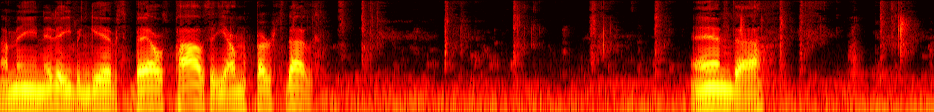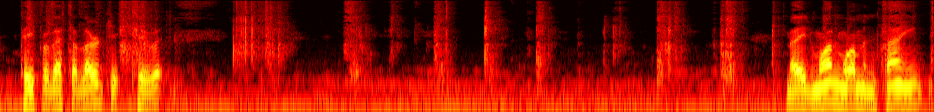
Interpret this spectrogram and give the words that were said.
I mean, it even gives Bell's palsy on the first dose. And uh, people that's allergic to it made one woman faint,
